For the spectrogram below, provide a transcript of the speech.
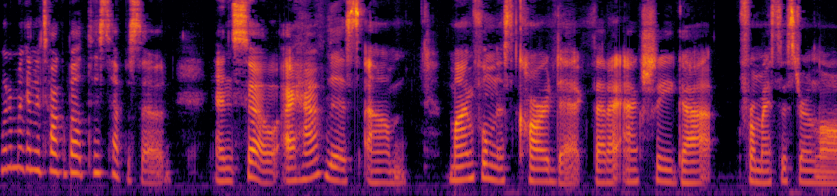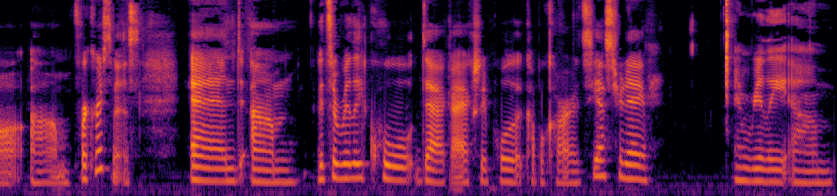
what am I going to talk about this episode? And so I have this um, mindfulness card deck that I actually got from my sister in law um, for Christmas. And um, it's a really cool deck. I actually pulled a couple cards yesterday and really um,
